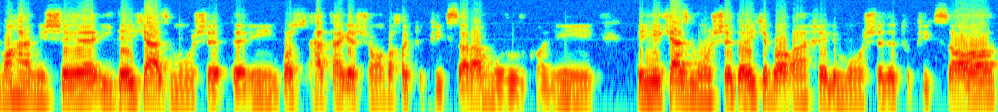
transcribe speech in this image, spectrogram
ما همیشه ایده ای که از مرشد داریم باز حتی اگر شما بخواید تو پیکسار هم مرور کنی به یکی از مرشدایی که واقعا خیلی مرشده تو پیکسار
